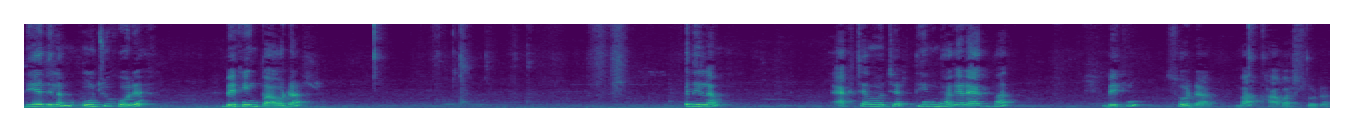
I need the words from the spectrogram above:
দিয়ে দিলাম উঁচু করে বেকিং পাউডার। দিলাম এক চামচের তিন ভাগের এক ভাগ বেকিং সোডা বা খাবার সোডা।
